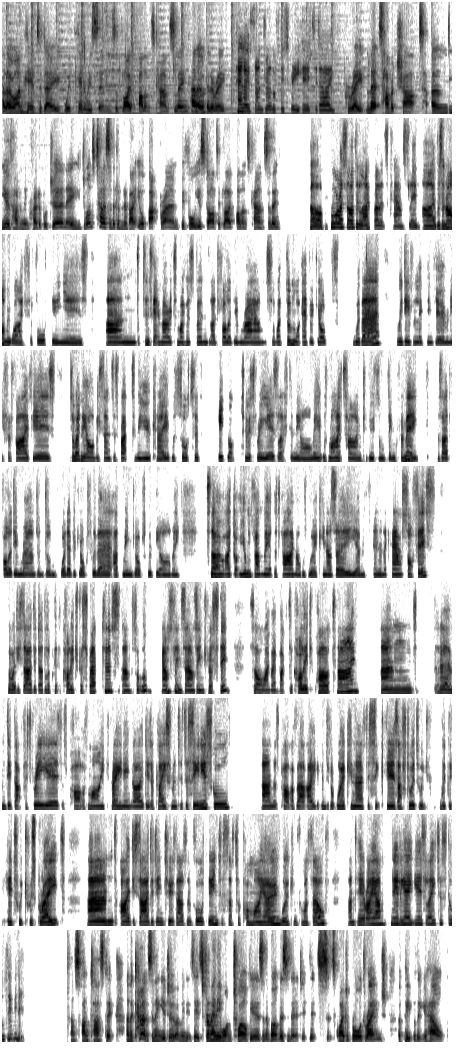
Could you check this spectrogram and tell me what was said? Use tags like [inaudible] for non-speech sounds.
Hello, I'm here today with Hilary Sims of Life Balance Counselling. Hello, Hilary. Hello, Sandra. Lovely to be here today. Great. Let's have a chat. And you've had an incredible journey. Do you want to tell us a little bit about your background before you started Life Balance Counselling? Oh, before I started Life Balance Counselling, I was an army wife for 14 years. And since getting married to my husband, I'd followed him round. So I'd done whatever jobs were there. We'd even lived in Germany for five years. So when the army sent us back to the UK, it was sort of, he'd got two or three years left in the army. It was my time to do something for me because I'd followed him round and done whatever jobs were there, admin jobs with the army. So I'd got a young family at the time. I was working as a um, in an accounts office. So I decided I'd look at the college prospectus and thought, oh, counselling sounds interesting. So I went back to college part time and um, did that for three years. As part of my training, I did a placement at a senior school. And as part of that, I ended up working there for six years afterwards, which with the kids, which was great. And I decided in 2014 to set up on my own, working for myself. And here I am, nearly eight years later, still doing it. That's fantastic. And the counselling you do, I mean, it's, it's from anyone 12 years and above, isn't it? it? It's it's quite a broad range of people that you help.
